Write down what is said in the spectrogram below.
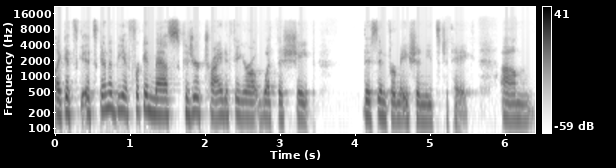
like it's it's going to be a freaking mess because you're trying to figure out what the shape this information needs to take. Um,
